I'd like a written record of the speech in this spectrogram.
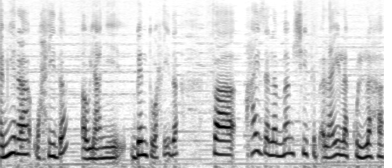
أميرة وحيدة أو يعني بنت وحيدة فعايزة لما أمشي تبقى العيلة كلها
